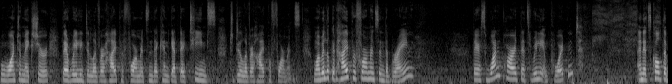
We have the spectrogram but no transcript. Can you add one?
We want to make sure they really deliver high performance and they can get their teams to deliver high performance. When we look at high performance in the brain, there's one part that's really important, and it's called the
